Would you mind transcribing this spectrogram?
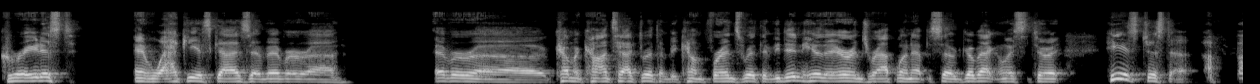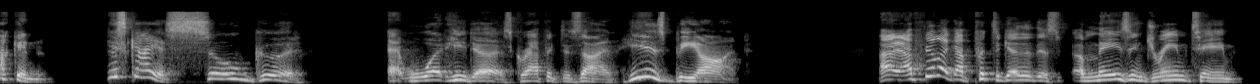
greatest and wackiest guys I've ever uh, ever uh, come in contact with and become friends with. If you didn't hear the Aaron Draplin episode, go back and listen to it. He is just a, a fucking. This guy is so good at what he does, graphic design. He is beyond. I, I feel like I've put together this amazing dream team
